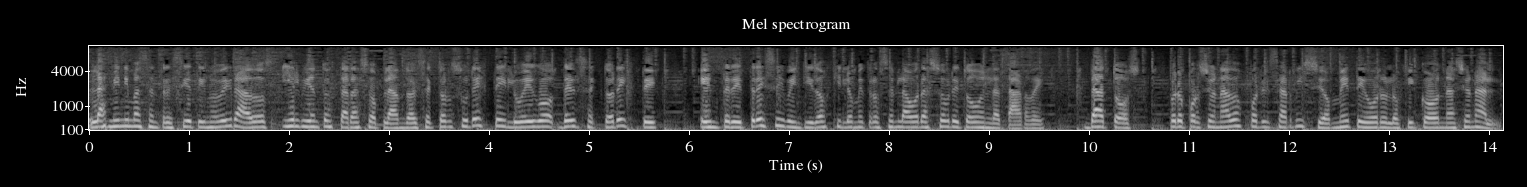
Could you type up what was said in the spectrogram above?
las mínimas entre 7 y 9 grados y el viento estará soplando al sector sureste y luego del sector este entre 13 y 22 kilómetros en la hora, sobre todo en la tarde. Datos proporcionados por el Servicio Meteorológico Nacional.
